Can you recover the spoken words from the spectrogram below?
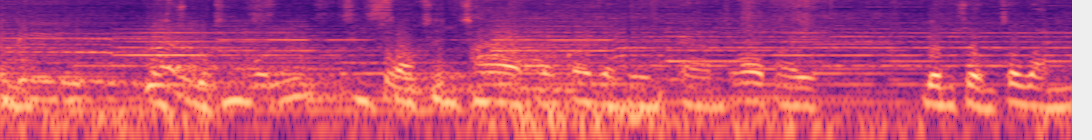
ำดีในส่วนที่ที่ชอบชื่นชอบแล้วก็จะเดินตามพ่อไปบนสวงสวรรค์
